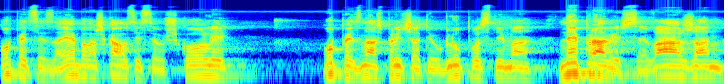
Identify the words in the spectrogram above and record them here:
Opet se zajebavaš kao si se u školi, opet znaš pričati o glupostima, ne praviš se važan.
